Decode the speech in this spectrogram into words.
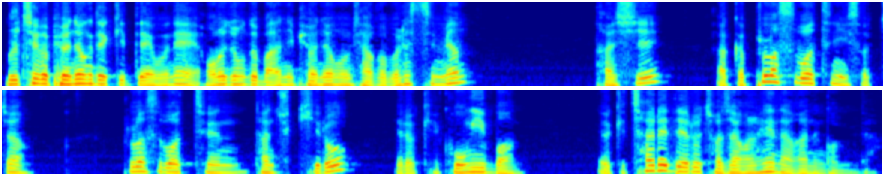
물체가 변형됐기 때문에 어느 정도 많이 변형을 작업을 했으면 다시 아까 플러스 버튼이 있었죠. 플러스 버튼 단축키로 이렇게 02번 이렇게 차례대로 저장을 해 나가는 겁니다.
